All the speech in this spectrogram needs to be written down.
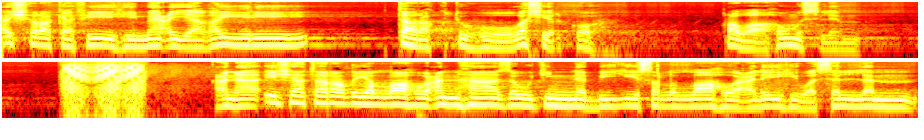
أشرك فيه معي غيري تركته وشركه. رواه مسلم. عن عائشة رضي الله عنها زوج النبي صلى الله عليه وسلم.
